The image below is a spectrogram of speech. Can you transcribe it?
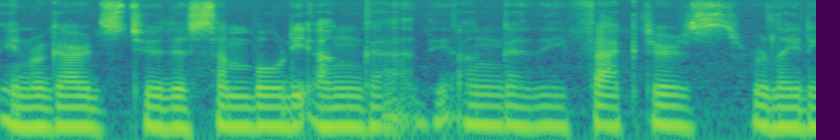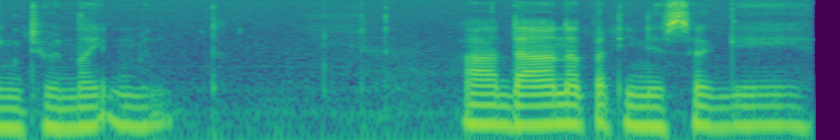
in regards to the Sambodhi Anga, the Anga, the factors relating to enlightenment. Adana patinisage,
